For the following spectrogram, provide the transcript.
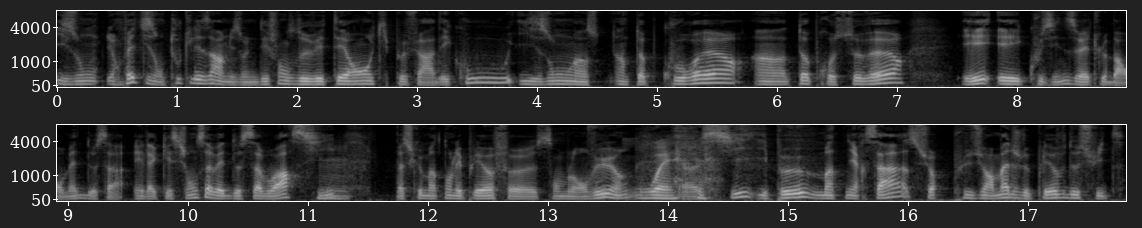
ils ont, en fait, ils ont toutes les armes. Ils ont une défense de vétérans qui peut faire des coups. Ils ont un, top coureur, un top receveur. Et, et, Cousins va être le baromètre de ça. Et la question, ça va être de savoir si, hmm. parce que maintenant les playoffs euh, semblent en vue, hein, ouais. Euh, si il peut maintenir ça sur plusieurs matchs de playoffs de suite.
